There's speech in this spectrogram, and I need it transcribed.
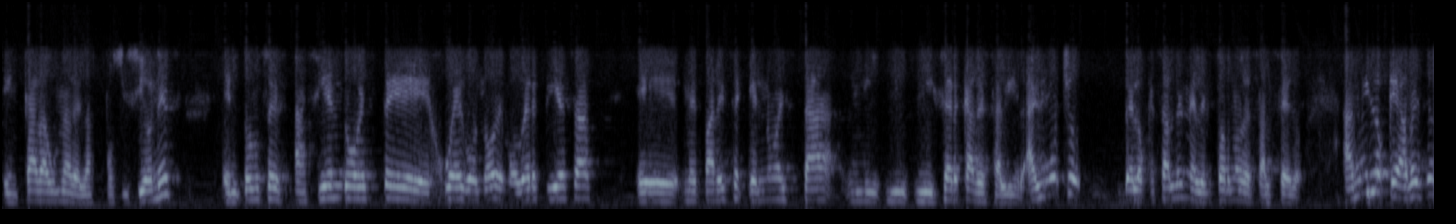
en cada una de las posiciones. Entonces, haciendo este juego, ¿no? De mover piezas, eh, me parece que no está ni, ni, cerca de salir. Hay mucho de lo que sale en el entorno de Salcedo. A mí lo que a veces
